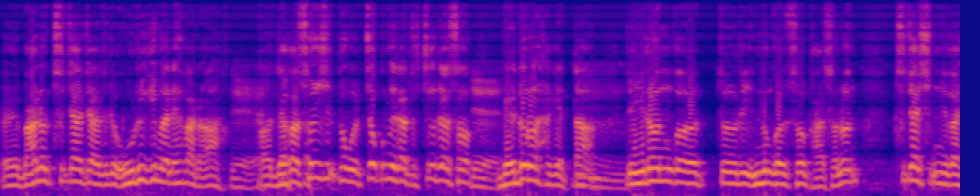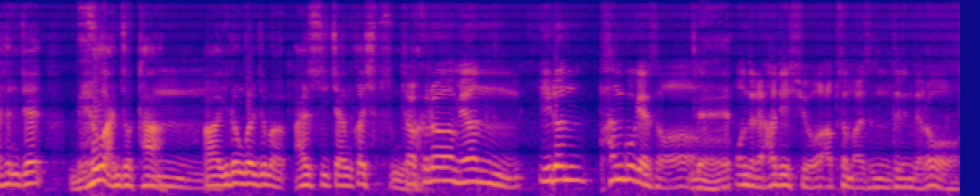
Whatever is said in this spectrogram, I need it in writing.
에, 많은 투자자들이 오르기만 해봐라. 예. 어, 내가 손실폭을 조금이라도 줄여서 예. 매도를 하겠다. 음. 이런 것들이 있는 것으로 봐서는 투자 심리가 현재 매우 안 좋다. 음. 아, 이런 걸 좀 알 수 있지 않을까 싶습니다. 자 그러면 이런 판국에서 네. 오늘의 핫이슈 앞서 말씀드린 대로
